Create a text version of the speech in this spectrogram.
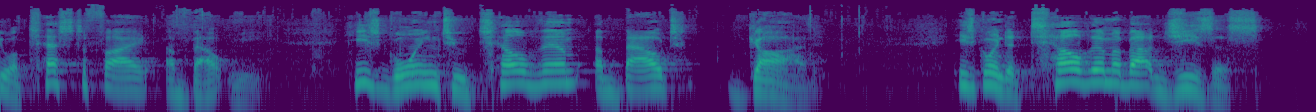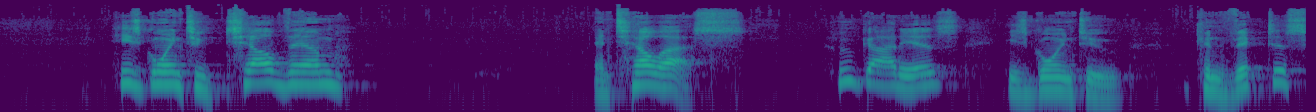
He will testify about me. He's going to tell them about God. He's going to tell them about Jesus. He's going to tell them and tell us who God is. He's going to convict us.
